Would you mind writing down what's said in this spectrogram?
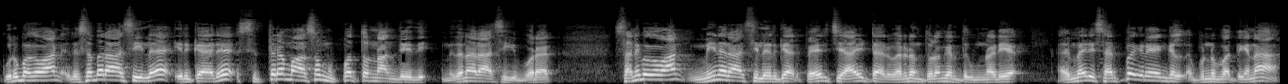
குரு பகவான் ரிஷபராசியில இருக்காரு. சித்திர மாசம் முப்பத்தொன்னாம் தேதி மிதன ராசிக்கு போறார். சனி பகவான் மீன ராசியில இருக்கார். பயிற்சி ஆயிட்டார். வருடம் தொடங்கிறதுக்கு முன்னாடியே. அது மாதிரி சர்ப்ப கிரகங்கள் அப்படின்னு பாத்தீங்கன்னா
